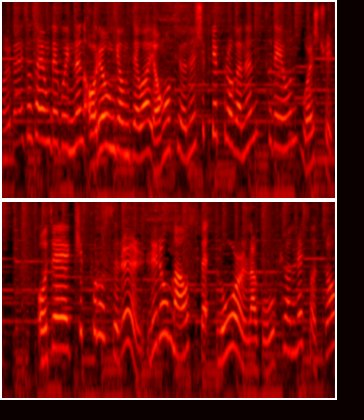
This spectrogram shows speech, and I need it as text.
월가에서 사용되고 있는 어려운 경제와 영어 표현을 쉽게 풀어가는 Today on Wall Street. 어제 키프로스를 Little Mouse That Roar라고 표현을 했었죠.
